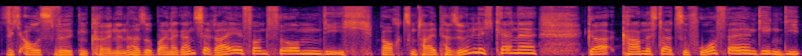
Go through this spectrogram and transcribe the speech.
sich auswirken können. Also bei einer ganzen Reihe von Firmen, die ich auch zum Teil persönlich kenne, kam es da zu Vorfällen, gegen die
